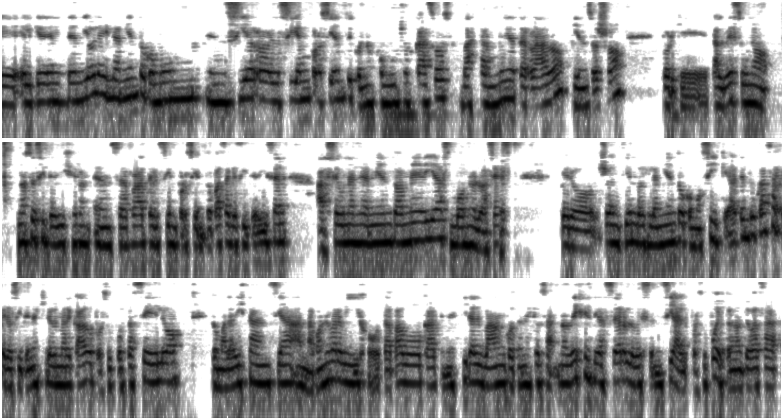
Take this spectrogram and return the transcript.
eh, el que entendió el aislamiento como un encierro del 100% y conozco muchos casos, va a estar muy aterrado, pienso yo, porque tal vez uno, no sé si te dijeron encerrate el 100%, pasa que si te dicen hacer un aislamiento a medias, vos no lo haces. Pero yo entiendo aislamiento como sí, quédate en tu casa, pero si tenés que ir al mercado, por supuesto, hacelo, toma la distancia, anda con el barbijo, tapa boca, tenés que ir al banco, tenés que, usar, no dejes de hacer lo esencial, por supuesto, no te vas a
